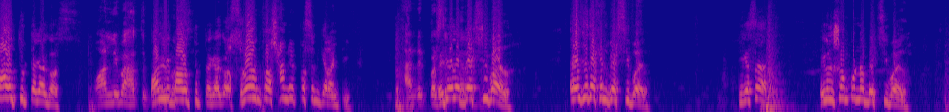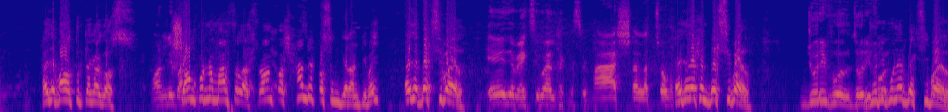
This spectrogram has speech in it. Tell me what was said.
বাহাত্তর টাকা গস অনলি 72 অনলি বাহাত্তর টাকা গস রং হান্ড্রেড পার্সেন্ট গ্যারান্টি 100% এটা হলো বয়েল এই যে দেখেন বয়েল ঠিক আছে? এগুলো সম্পূর্ণ বেক্সি বয়েল। এই যে বাহাত্তর টাকা গস অনলি সম্পূর্ণ মার্শালাস রং পাস হান্ড্রেড পার্সেন্ট গ্যারান্টি ভাই। এই যে বেক্সি বয়েল। এই যে বেক্সি বয়েল থাকতেছে মাশাআল্লাহ এই যে দেখেন বেক্সি বয়েল। জুরি ফুল জুরি ফুলের বেক্সি বয়েল।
